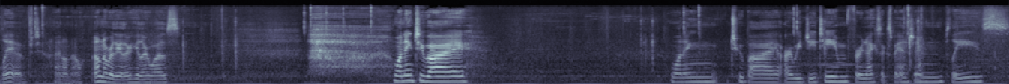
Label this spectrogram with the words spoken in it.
lived. I don't know. I don't know where the other healer was. Wanting to buy wanting to buy RBG team for next expansion, please.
